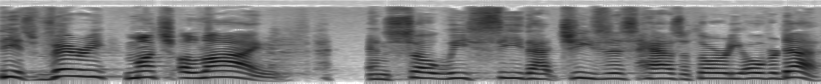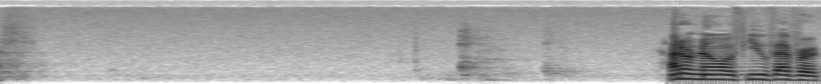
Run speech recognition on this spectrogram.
He is very much alive. And so we see that Jesus has authority over death. I don't know if you've ever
